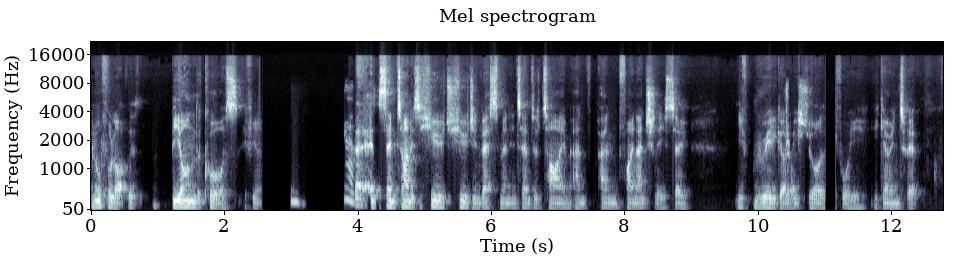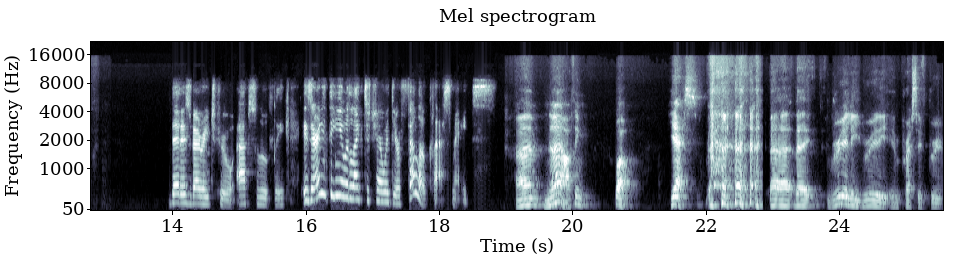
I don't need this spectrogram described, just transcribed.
an awful lot that's beyond the course if you mm yeah. But at the same time, it's a huge, huge investment in terms of time and and financially. So you've really got to be sure before you, you go into it. That is very true. Absolutely. Is there anything you would like to share with your fellow classmates? Um, no, I think, well, yes. uh, they're really, really impressive group.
